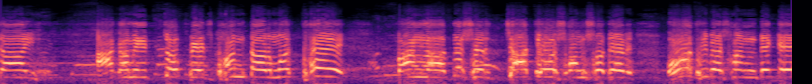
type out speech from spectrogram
চাই, আগামী চব্বিশ ঘণ্টার মধ্যে বাংলাদেশের জাতীয় সংসদের অধিবেশন ডেকে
